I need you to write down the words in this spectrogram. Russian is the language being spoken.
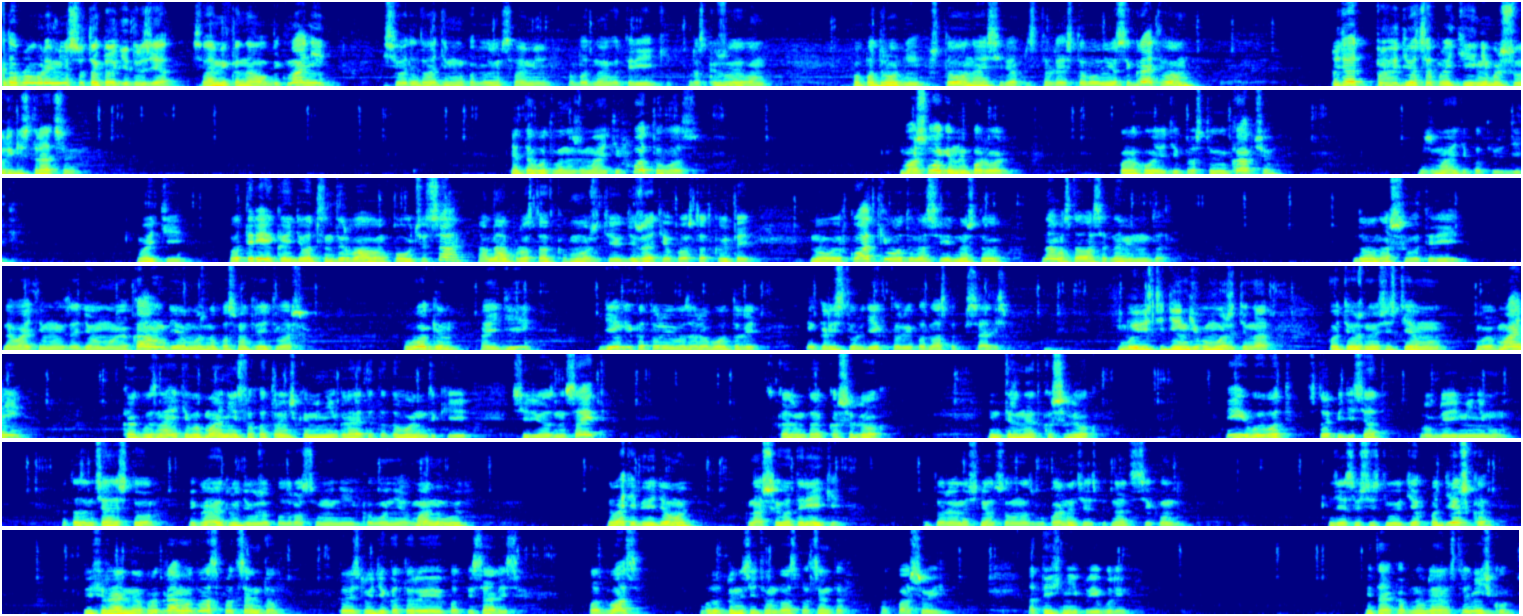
Доброго времени суток, дорогие друзья! С вами канал Big Money. И сегодня давайте мы поговорим с вами об одной лотерейке. Расскажу я вам поподробнее, что она из себя представляет. Чтобы в нее сыграть, вам придет, придется пройти небольшую регистрацию. Это вот вы нажимаете вход, у вас ваш логин и пароль. Проходите простую капчу Нажимаете подтвердить. Войти. Батарейка идет с интервалом полчаса. Она просто можете держать ее просто открытой новой вкладки. Вот у нас видно, что нам осталась одна минута до нашей лотереи. Давайте мы зайдем в мой аккаунт, где можно посмотреть ваш логин, ID, деньги, которые вы заработали и количество людей, которые под вас подписались. Вывести деньги вы можете на платежную систему WebMoney. Как вы знаете, WebMoney с лохотрончиками не играет. Это довольно-таки серьезный сайт. Скажем так, кошелек. Интернет-кошелек. И вывод 150 рублей минимум. Это означает, что играют люди уже по-взрослому, никого не обманывают. Давайте перейдем к нашей лотерейке, которая начнется у нас буквально через 15 секунд. Здесь существует техподдержка, реферальная программа 20%. То есть люди, которые подписались под вас, будут приносить вам 20% от вашей, от их прибыли. Итак, обновляем страничку,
